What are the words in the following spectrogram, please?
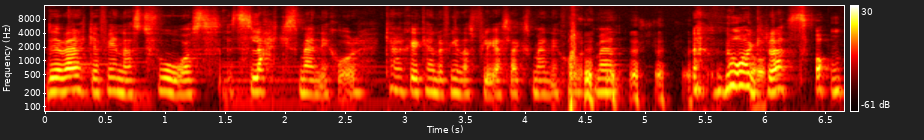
det verkar finnas två slags människor. Kanske kan det finnas fler slags människor, men några som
